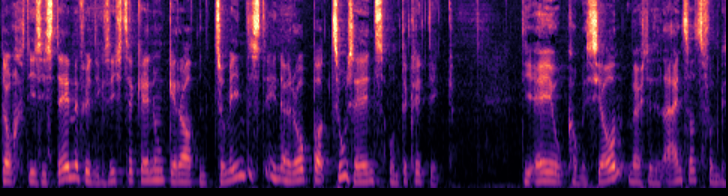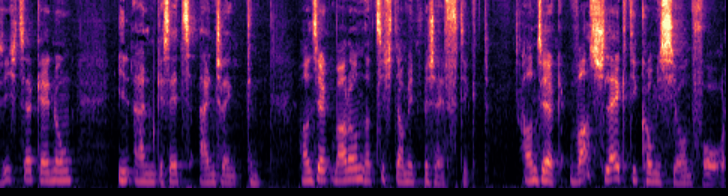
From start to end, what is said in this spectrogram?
Doch die Systeme für die Gesichtserkennung geraten zumindest in Europa zusehends unter Kritik. Die EU-Kommission möchte den Einsatz von Gesichtserkennung in einem Gesetz einschränken. Hans-Jörg Maron hat sich damit beschäftigt. Hans-Jörg, was schlägt die Kommission vor?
